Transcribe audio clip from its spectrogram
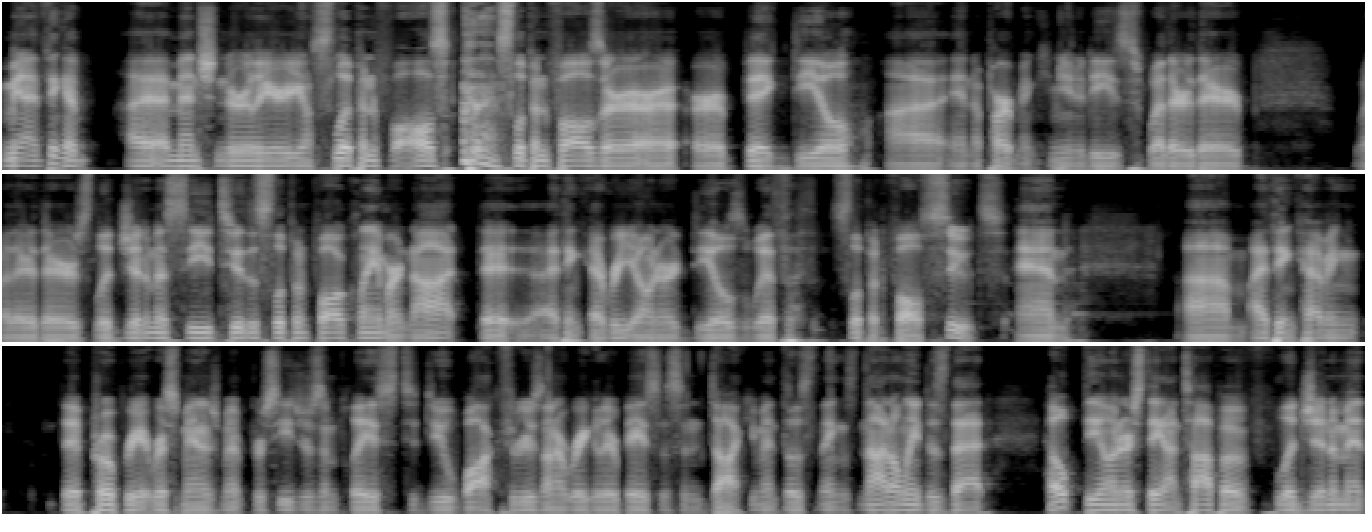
I mean, I think I, I mentioned earlier, you know, slip and falls. slip and falls are, are, are a big deal uh, in apartment communities, whether they're whether there's legitimacy to the slip and fall claim or not. I think every owner deals with slip and fall suits, and um, I think having the appropriate risk management procedures in place to do walkthroughs on a regular basis and document those things. Not only does that help the owner stay on top of legitimate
